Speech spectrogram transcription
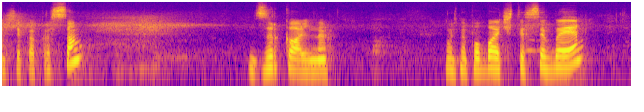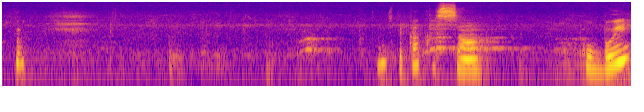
Ось яка краса. Дзеркальна. Можна побачити себе. Ось така краса. Куби.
